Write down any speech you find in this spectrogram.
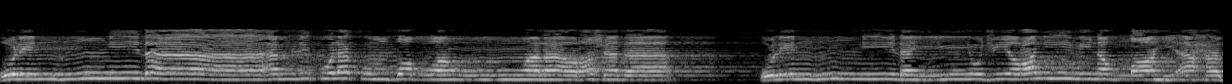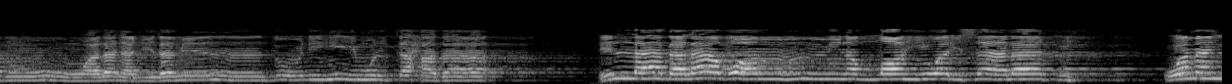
قل إني لا أملك لكم ضرا ولا رشدا. قل إني لن يجيرني من الله أحد ولنجد من دونه ملتحدا. إلا بلاغا من الله ورسالاته. ومن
